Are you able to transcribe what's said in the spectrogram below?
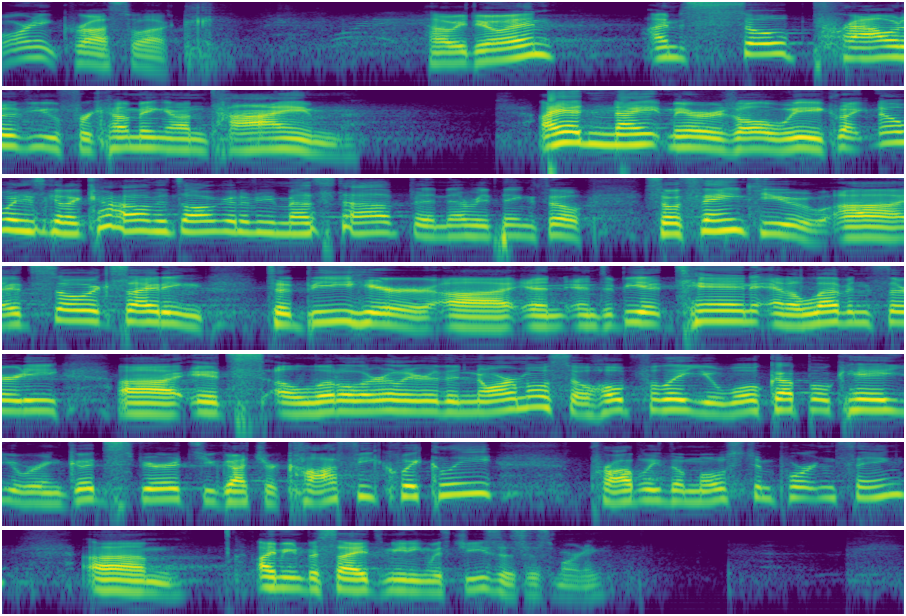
morning, Crosswalk. How are we doing? I'm so proud of you for coming on time. I had nightmares all week, like nobody's gonna come, it's all gonna be messed up and everything. So, so thank you. Uh, it's so exciting to be here uh, and, and to be at 10 and 11:30. Uh, it's a little earlier than normal, so hopefully you woke up okay. You were in good spirits. You got your coffee quickly. Probably the most important thing. Um, I mean, besides meeting with Jesus this morning.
